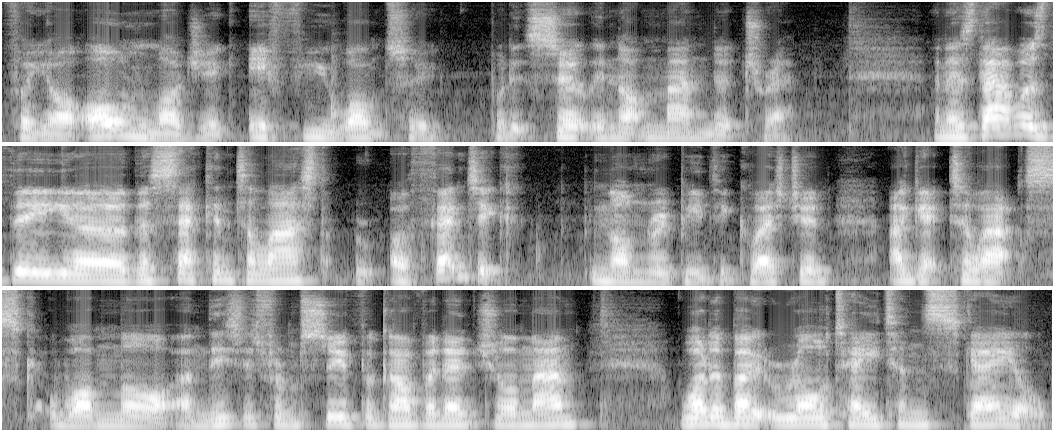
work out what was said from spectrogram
for your own logic if you want to. But it's certainly not mandatory. And as that was the uh, the second to last authentic non-repeated question, I get to ask one more, and this is from Super Confidential Man. What about rotate and scale?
